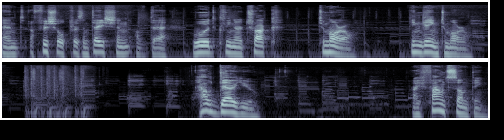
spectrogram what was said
and official presentation of the wood cleaner truck tomorrow. In-game tomorrow. How dare you? I found something.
